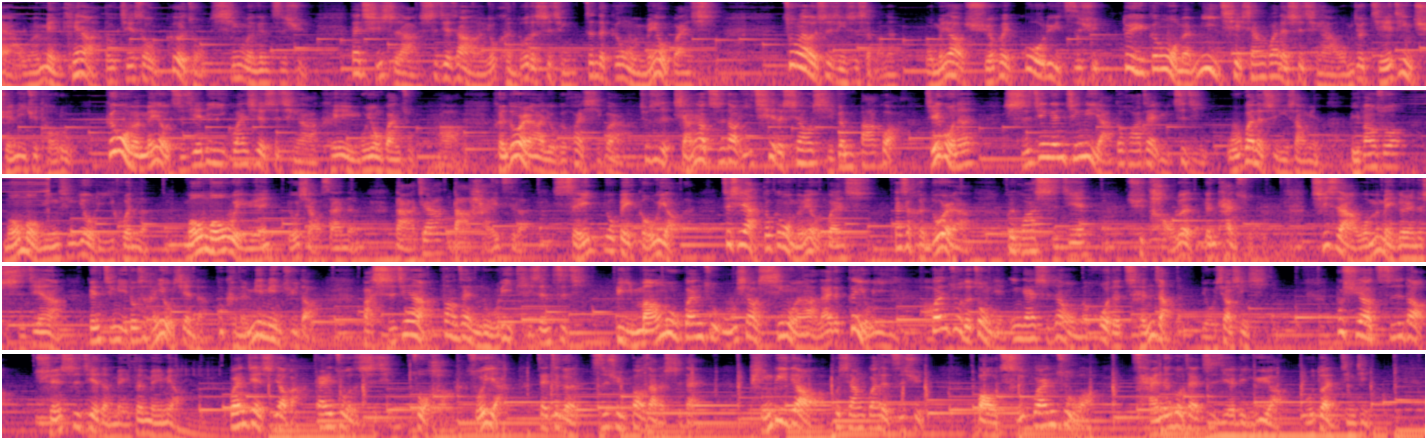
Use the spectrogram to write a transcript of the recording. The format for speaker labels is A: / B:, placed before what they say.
A: 哎呀，我们每天啊都接受各种新闻跟资讯，但其实啊，世界上啊有很多的事情真的跟我们没有关系。重要的事情是什么呢？我们要学会过滤资讯。对于跟我们密切相关的事情啊，我们就竭尽全力去投入；跟我们没有直接利益关系的事情啊，可以不用关注啊。很多人啊有个坏习惯啊，就是想要知道一切的消息跟八卦，结果呢？时间跟精力啊，都花在与自己无关的事情上面。比方说，某某明星又离婚了，某某委员有小三了，哪家打孩子了，谁又被狗咬了，这些啊都跟我们没有关系。但是很多人啊会花时间去讨论跟探索。其实啊，我们每个人的时间啊跟精力都是很有限的，不可能面面俱到。把时间啊放在努力提升自己，比盲目关注无效新闻啊来得更有意义。关注的重点应该是让我们获得成长的有效信息，不需要知道全世界的每分每秒，关键是要把该做的事情做好。所以啊，在这个资讯爆炸的时代，屏蔽掉不相关的资讯，保持关注啊，才能够在自己的领域啊不断精进。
